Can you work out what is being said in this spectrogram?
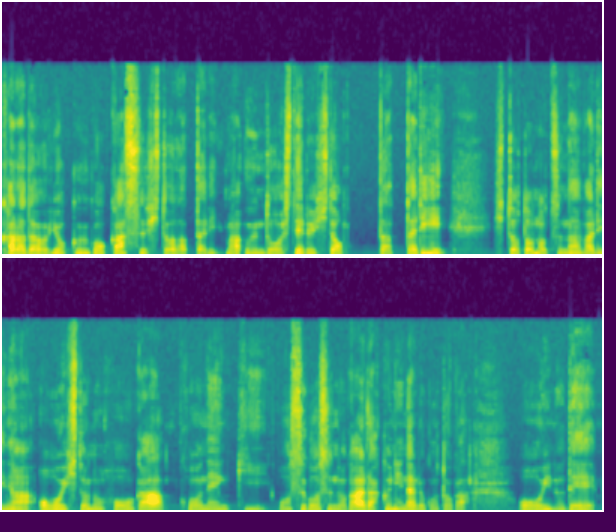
体をよく動かす人だったり、まあ、運動してる人だったり人とのつながりが多い人の方が更年期を過ごすのが楽になることが多いので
